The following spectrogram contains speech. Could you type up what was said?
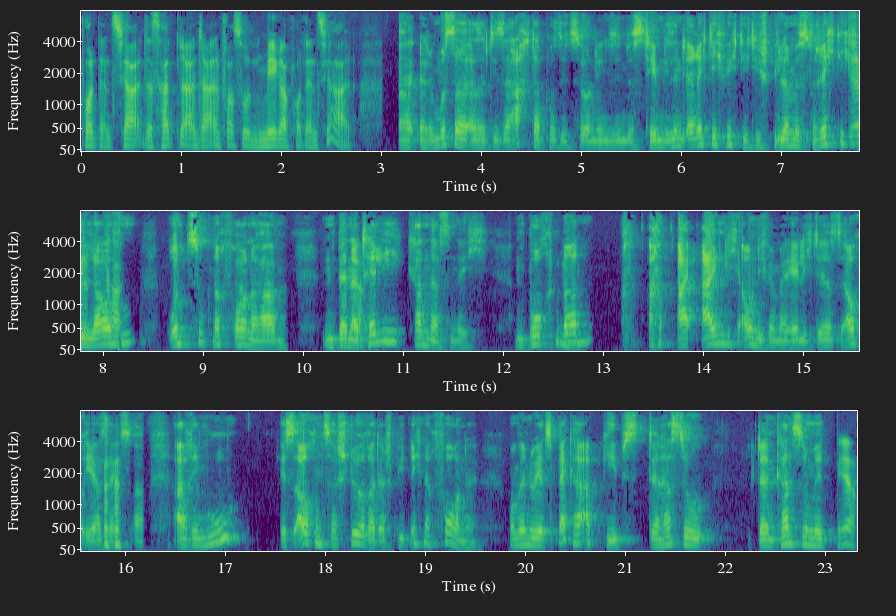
Potenzial, das hat da einfach so ein mega Potenzial. Äh, Du musst da, also diese Achterpositionen in diesem System, die sind ja richtig wichtig. Die Spieler müssen richtig Ja, viel klar. laufen und Zug nach vorne haben. Ein Benatelli kann das nicht. Ein Buchtmann e- eigentlich auch nicht, wenn man ehrlich ist, der ist auch eher Sechser. Arimu ist auch ein Zerstörer, der spielt nicht nach vorne. Und wenn du jetzt Becker abgibst, dann hast du, dann kannst du mit Ja.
